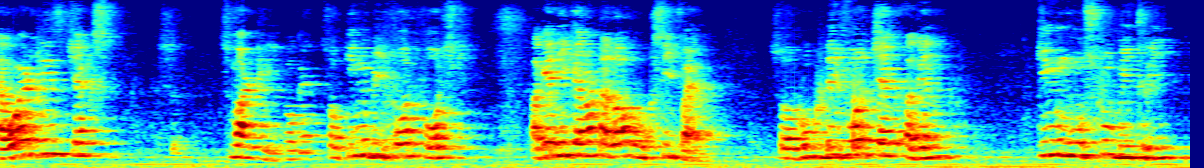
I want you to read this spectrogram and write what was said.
avoid these checks smartly. Okay. So king b4 forced. Again he cannot allow rook c5. So rook d4 check again. King moves to b3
